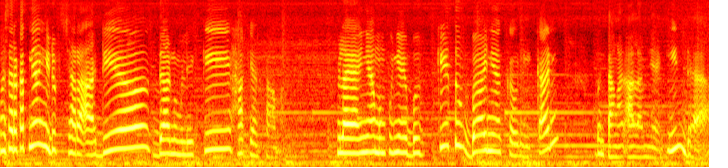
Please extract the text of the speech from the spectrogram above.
Masyarakatnya hidup secara adil dan memiliki hak yang sama. Wilayahnya mempunyai begitu banyak keunikan, bentangan alamnya yang indah,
